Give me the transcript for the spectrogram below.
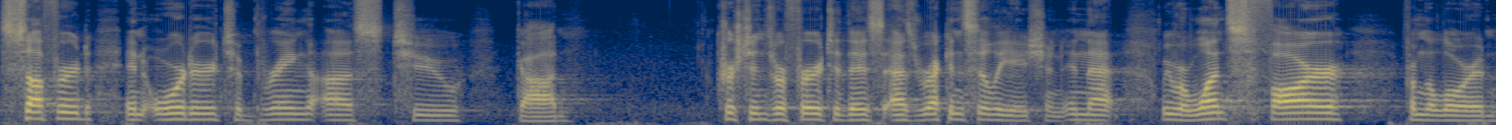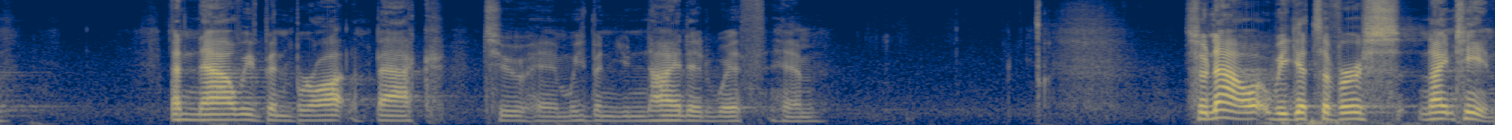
suffered in order to bring us to God. Christians refer to this as reconciliation, in that we were once far from the Lord, and now we've been brought back to him. We've been united with him. So now we get to verse 19,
